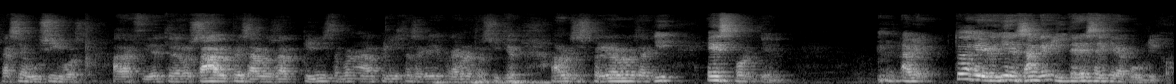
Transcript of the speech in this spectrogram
casi abusivos al accidente de los Alpes, a los alpinistas, bueno, alpinistas aquellos que van a otros sitios, a los espeleólogos de aquí, es porque, a ver, todo aquello que tiene sangre interesa y queda público.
